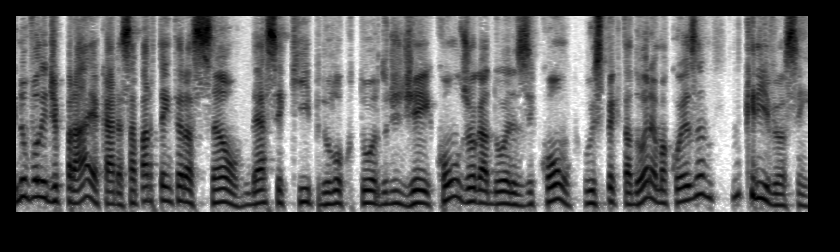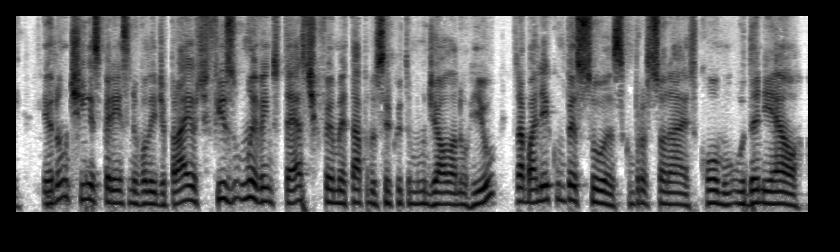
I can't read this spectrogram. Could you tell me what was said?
E no vôlei de praia, cara, essa parte da interação dessa equipe, do locutor, do DJ com os jogadores e com o espectador é uma coisa incrível, assim. Eu não tinha experiência no vôlei de praia, eu fiz um evento teste, que foi uma etapa do circuito mundial lá no Rio. Trabalhei com pessoas, com profissionais como o Daniel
